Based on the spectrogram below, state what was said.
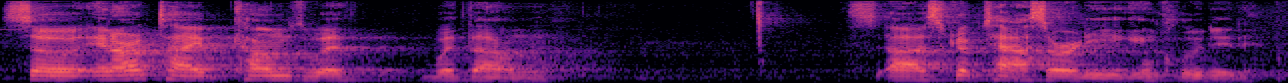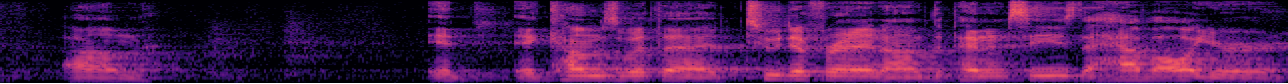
so an archetype comes with with um, uh, script tasks already included. Um, it, it comes with uh, two different um, dependencies that have all your,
